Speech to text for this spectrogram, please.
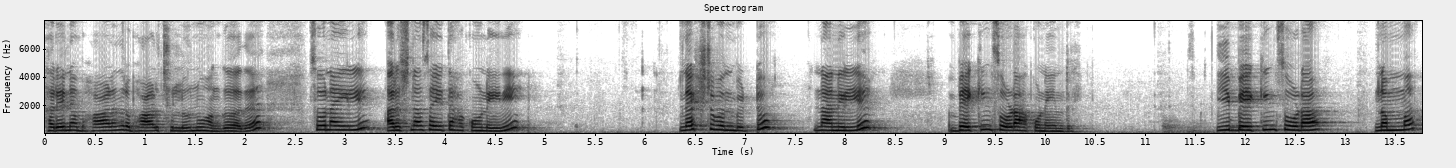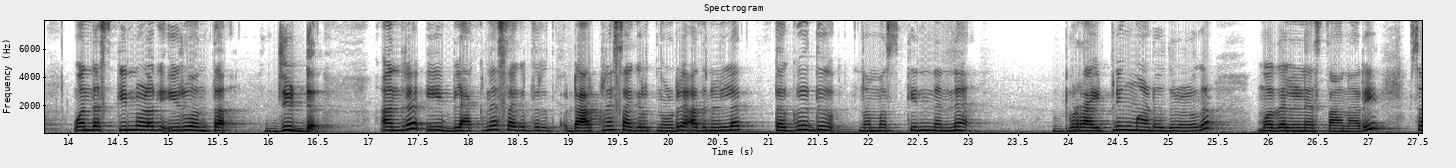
ಖರೇನ ಭಾಳ ಅಂದ್ರೆ ಭಾಳ ಚಲೋನು ಹಂಗೆ ಅದ. ಸೊ ನಾ ಇಲ್ಲಿ ಅರಿಶಿನ ಸಹಿತ ಹಾಕೊಂಡೀನಿ. ನೆಕ್ಸ್ಟ್ ಬಂದುಬಿಟ್ಟು ನಾನಿಲ್ಲಿ ಬೇಕಿಂಗ್ ಸೋಡಾ ಹಾಕೋಣೇನು ರೀ ಈ ಬೇಕಿಂಗ್ ಸೋಡಾ ನಮ್ಮ ಒಂದು ಸ್ಕಿನ್ ಒಳಗೆ ಇರುವಂಥ ಜಿಡ್, ಅಂದರೆ ಈ ಬ್ಲ್ಯಾಕ್ನೆಸ್ ಆಗಿರ್ತಿರ ಡಾರ್ಕ್ನೆಸ್ ಆಗಿರುತ್ತೆ ನೋಡ್ರಿ, ಅದನ್ನೆಲ್ಲ ತೆಗೆದು ನಮ್ಮ ಸ್ಕಿನ್ನನ್ನು ಬ್ರೈಟ್ನಿಂಗ್ ಮಾಡೋದ್ರೊಳಗೆ ಮೊದಲನೇ ಸ್ಥಾನ ರೀ. ಸೊ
